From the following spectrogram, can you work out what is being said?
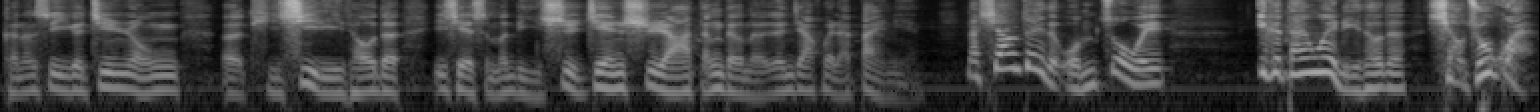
可能是一个金融呃体系里头的一些什么理事、监事啊等等的，人家会来拜年。那相对的，我们作为一个单位里头的小主管，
